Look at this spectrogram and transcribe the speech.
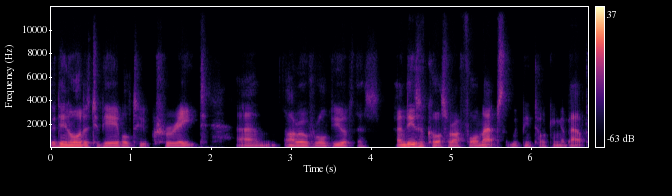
in order to be able to create um, our overall view of this. And these, of course, are our four maps that we've been talking about.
